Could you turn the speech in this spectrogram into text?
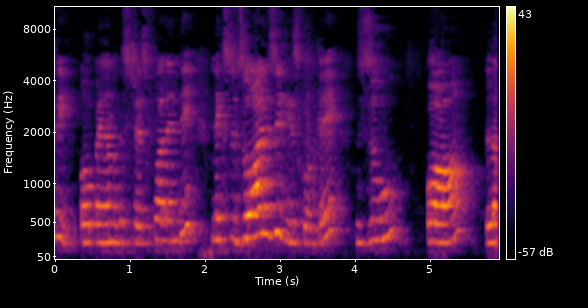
three open పైన స్ట్రెస్ ఫాల్ అయింది. నెక్స్ట్ జువాలజీ తీసుకుంటే జూ ఆ ల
